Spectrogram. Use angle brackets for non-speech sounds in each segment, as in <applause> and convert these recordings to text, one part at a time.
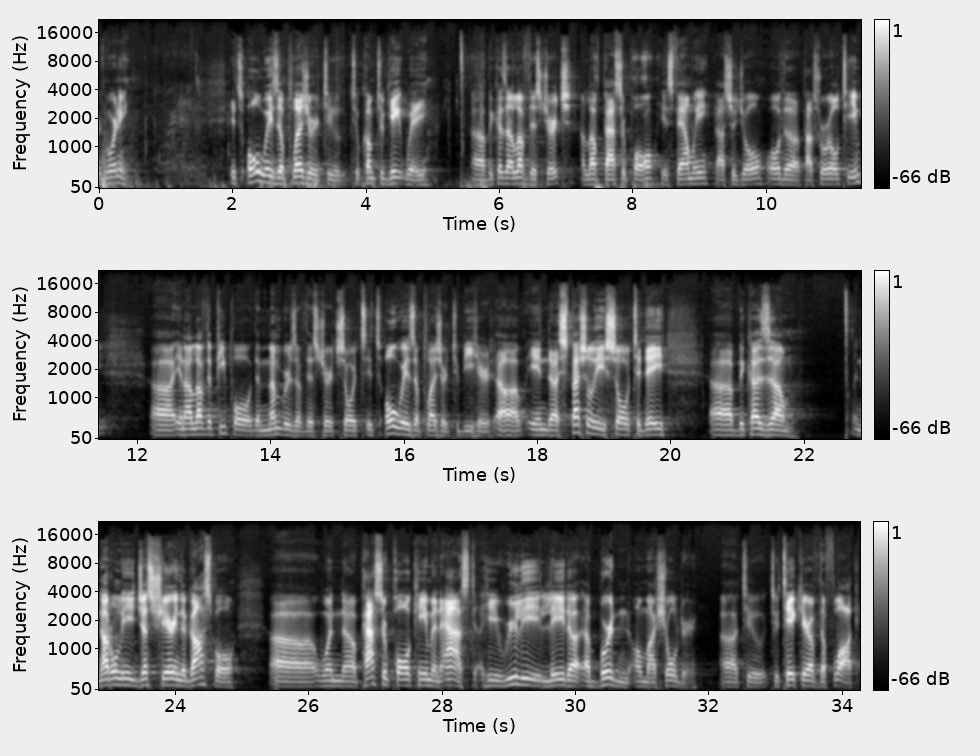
Good morning. It's always a pleasure to, to come to Gateway uh, because I love this church. I love Pastor Paul, his family, Pastor Joel, all the pastoral team. Uh, and I love the people, the members of this church. So it's, it's always a pleasure to be here. Uh, and especially so today uh, because um, not only just sharing the gospel, uh, when uh, Pastor Paul came and asked, he really laid a, a burden on my shoulder uh, to, to take care of the flock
